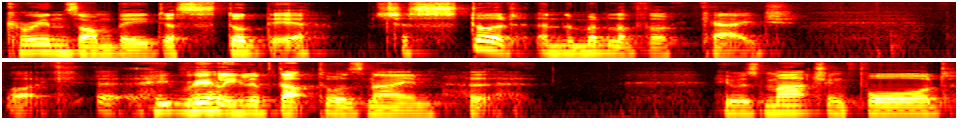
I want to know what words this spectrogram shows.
Korean zombie just stood there, just stood in the middle of the cage, like he really lived up to his name. He was marching forward.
